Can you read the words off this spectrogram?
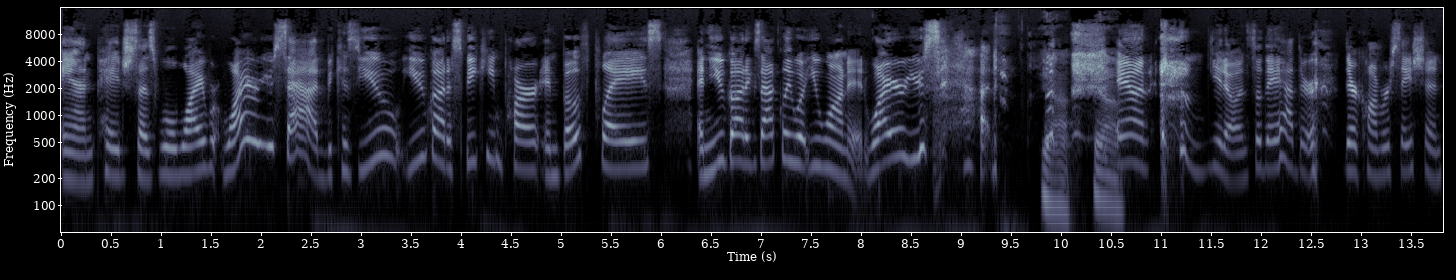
And paige says well why why are you sad? Because you you've got a speaking part in both plays and you got exactly what you wanted. Why are you sad yeah yeah. And you know and so they had their their conversation.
